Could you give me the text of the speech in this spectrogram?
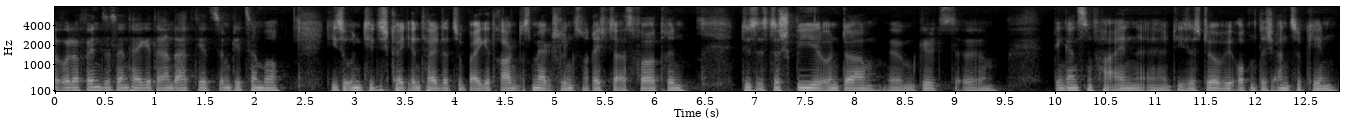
äh Olaf Wenzel seinen Teil getan. Da hat jetzt im Dezember diese Untätigkeit ihren Teil dazu beigetragen. Das merke ich links und rechts, da ist Feuer drin. Das ist das Spiel und da ähm, gilt es, äh, den ganzen Verein äh, dieses Derby ordentlich anzugehen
